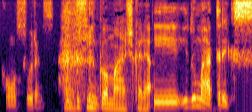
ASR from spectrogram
com segurança. Sim, com máscara. E, e do Matrix,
